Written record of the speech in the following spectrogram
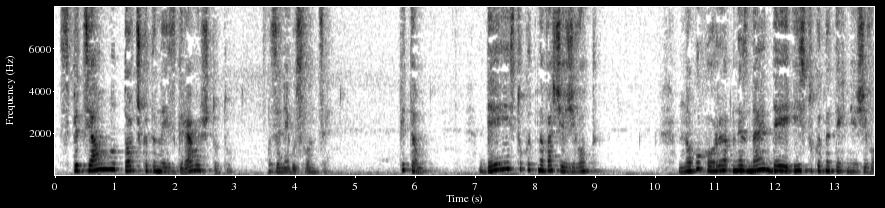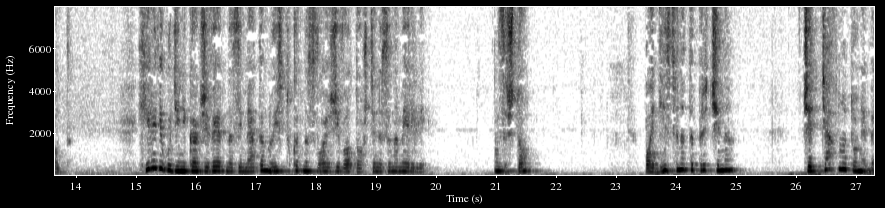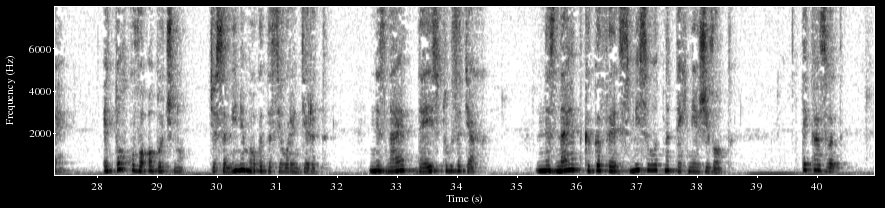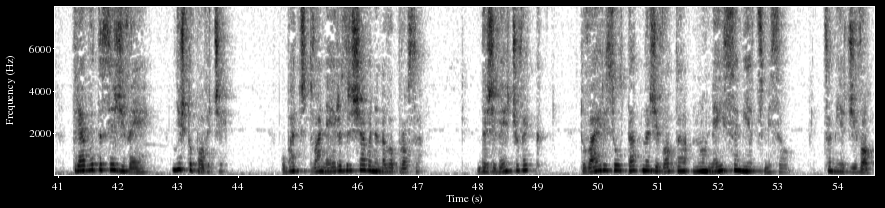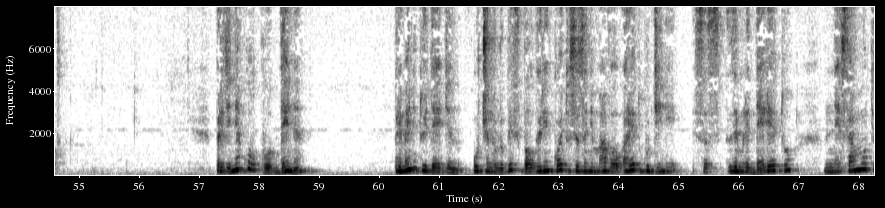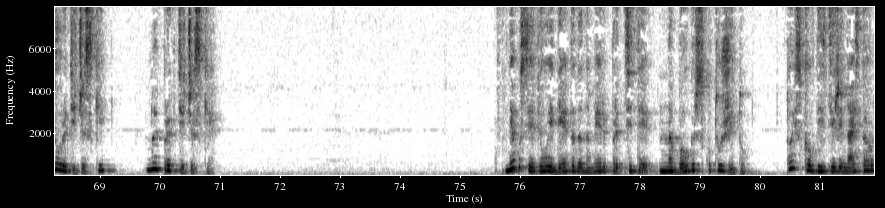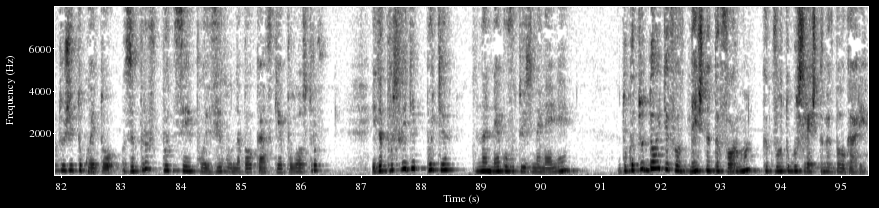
специално точката на изгряващото за него слънце. Питам, де е изтокът на вашия живот? Много хора не знаят де е изтокът на техния живот. Хиляди години как живеят на земята, но изтокът на своя живот още не са намерили. Защо? По единствената причина, че тяхното небе е толкова облачно, че сами не могат да се ориентират. Не знаят де е изток за тях. Не знаят какъв е смисълът на техния живот. Те казват, трябва да се живее, нищо повече. Обаче това не е разрешаване на въпроса. Да живее човек, това е резултат на живота, но не и самият смисъл, самият живот. Преди няколко дена при мен дойде един ученолюбив българин, който се занимавал ред години с земледелието, не само теоретически, но и практически. В него се явила идеята да намери предците на българското жито. Той искал да издири най-старото жито, което за пръв път се е появило на Балканския полуостров и да проследи пътя на неговото изменение, докато дойде в днешната форма, каквото го срещаме в България.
